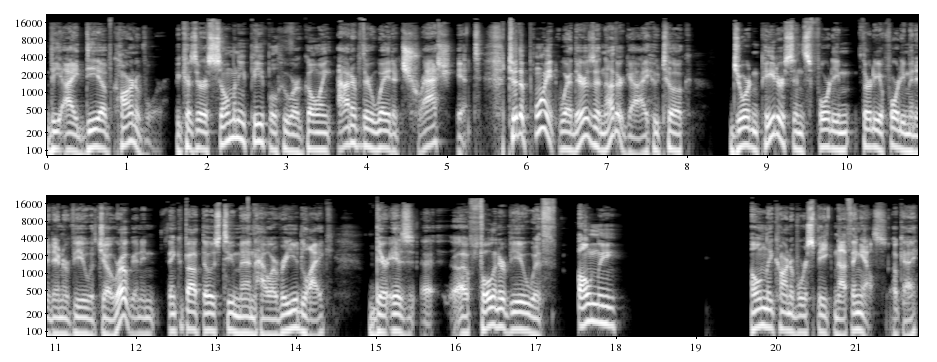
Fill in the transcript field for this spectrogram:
the idea of carnivore because there are so many people who are going out of their way to trash it to the point where there's another guy who took Jordan Peterson's 40, 30 or 40 minute interview with Joe Rogan. And think about those two men however you'd like. There is a, a full interview with only only carnivore speak, nothing else. Okay.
